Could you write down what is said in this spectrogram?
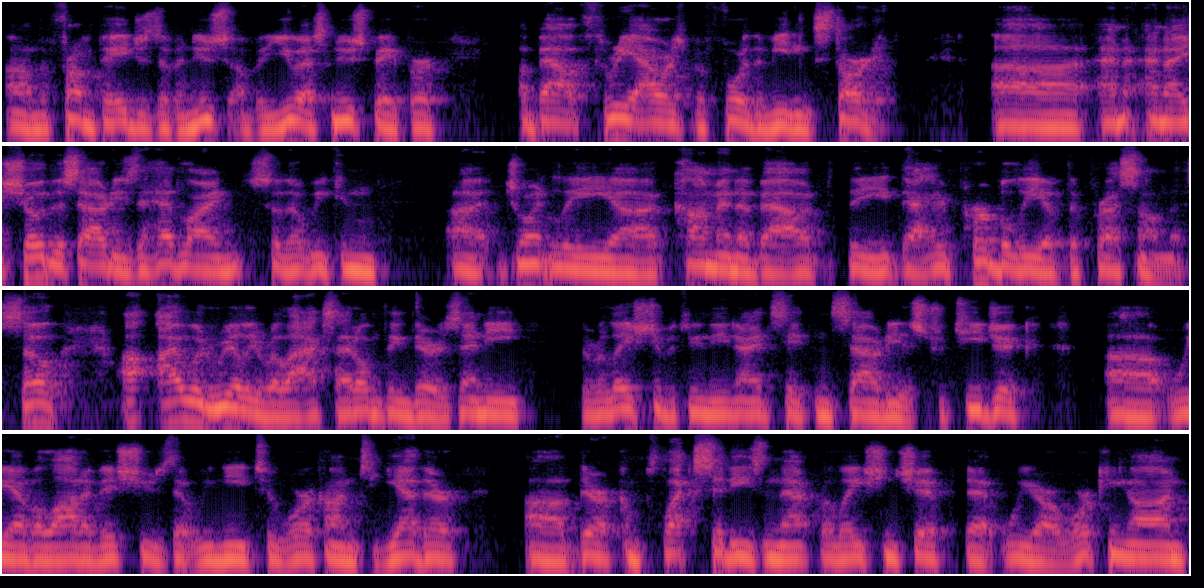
on the front pages of a news of a U.S. newspaper about three hours before the meeting started. Uh, and and I showed the Saudis the headline so that we can uh, jointly uh, comment about the, the hyperbole of the press on this. So I, I would really relax. I don't think there is any the relationship between the United States and Saudi is strategic. Uh, we have a lot of issues that we need to work on together. Uh, there are complexities in that relationship that we are working on.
